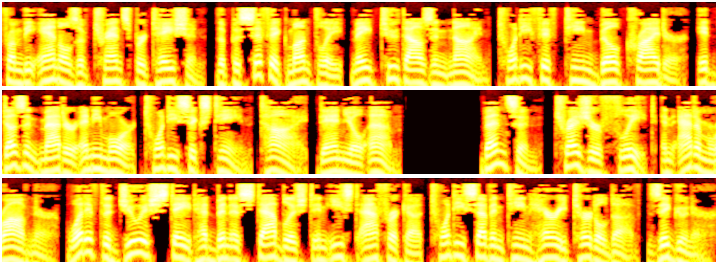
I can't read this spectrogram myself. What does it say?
From the Annals of Transportation, The Pacific Monthly, May 2009 2015 Bill Crider, It Doesn't Matter Anymore 2016 Tie, Daniel M. Bensen, Treasure Fleet and Adam Rovner, What if the Jewish State had been established in East Africa 2017 Harry Turtledove, Zigeuner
